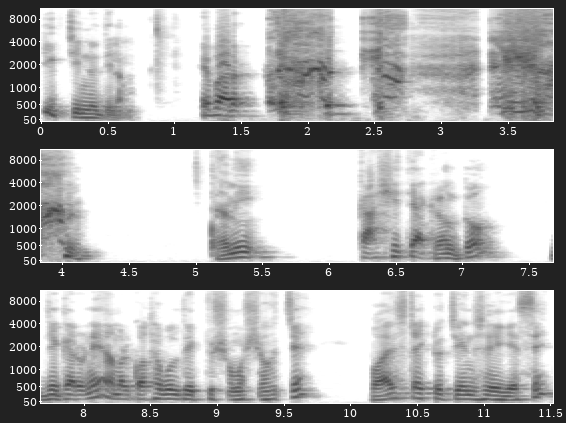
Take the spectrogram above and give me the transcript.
টিক চিহ্ন দিলাম। এবার আমি কাশিতে আক্রান্ত, যে কারণে আমার কথা বলতে একটু সমস্যা হচ্ছে। ভয়েসটা একটু চেঞ্জ হয়ে গেছে।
